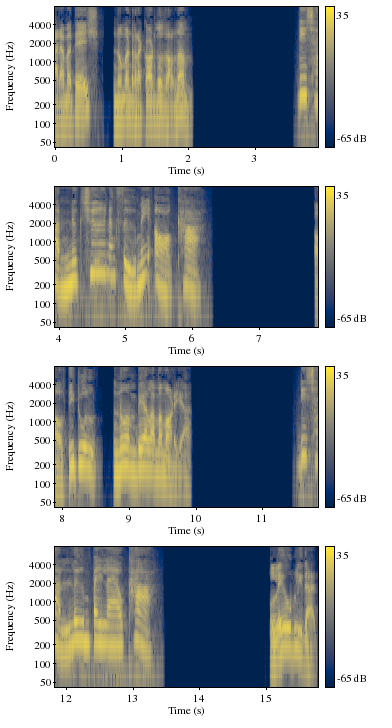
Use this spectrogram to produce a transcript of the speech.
Ara mateix no me'n recordo del nom. ดิฉันนึกชื่อหนังสือไม่ออกค่ะ El títol no em ve a la memòria. ดิฉันลืมไปแล้วค่ะ L'he oblidat.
